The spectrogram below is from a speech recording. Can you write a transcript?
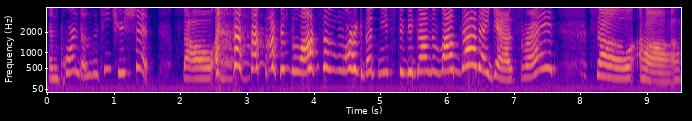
And porn doesn't teach you shit. So there's lots of work that needs to be done about that, I guess, right? So, uh,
